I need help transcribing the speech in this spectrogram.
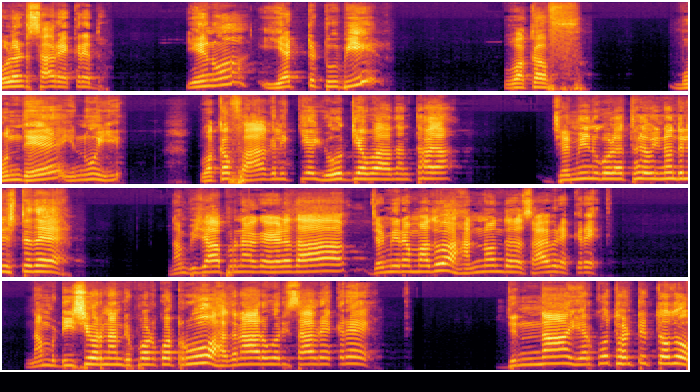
ಏಳೆಂಟು ಸಾವಿರ ಎಕರೆದ್ದು. ಏನು? ಎಟ್ ಟು ಬಿ ವಕಫ್. ಮುಂದೆ ಇನ್ನೂ ವಕಫ್ ಆಗಲಿಕ್ಕೆ ಯೋಗ್ಯವಾದಂತಹ ಜಮೀನುಗಳು ಅಂತ ಹೇಳಿ ಇನ್ನೊಂದು ಲಿಸ್ಟ್ ಇದೆ. ನಮ್ಮ ಬಿಜಾಪುರನಾಗ ಹೇಳದ ಜಮೀರಮ್ಮದು ಹನ್ನೊಂದು ಸಾವಿರ ಎಕರೆ. ನಮ್ಮ ಡಿ ಸಿ ಅವ್ರು ನಾನು ರಿಪೋರ್ಟ್ ಕೊಟ್ಟರು ಹದಿನಾರೂವರೆ ಸಾವಿರ ಎಕರೆ. ದಿನ ಏರ್ಕೋತ ಹೊಂಟಿತ್ತು ಅದು.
